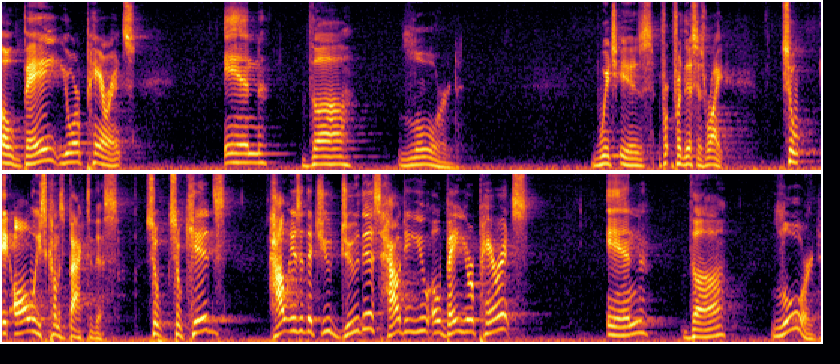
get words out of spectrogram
obey your parents in the Lord, which is, for, for, this is right. So it always comes back to this. So, so, kids, how is it that you do this? How do you obey your parents? In the Lord.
